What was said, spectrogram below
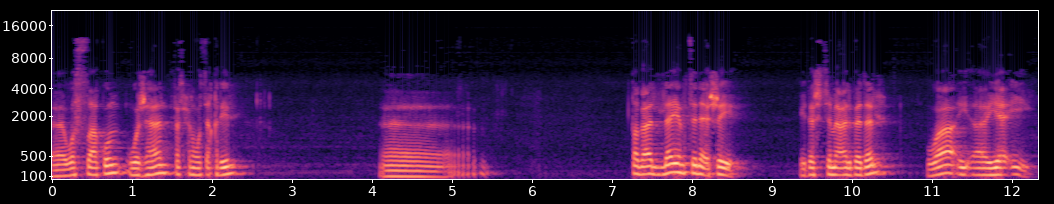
آه، وصاكم وجهان فتح وتقليل. آه، طبعا لا يمتنع شيء إذا اجتمع البدل ويائي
